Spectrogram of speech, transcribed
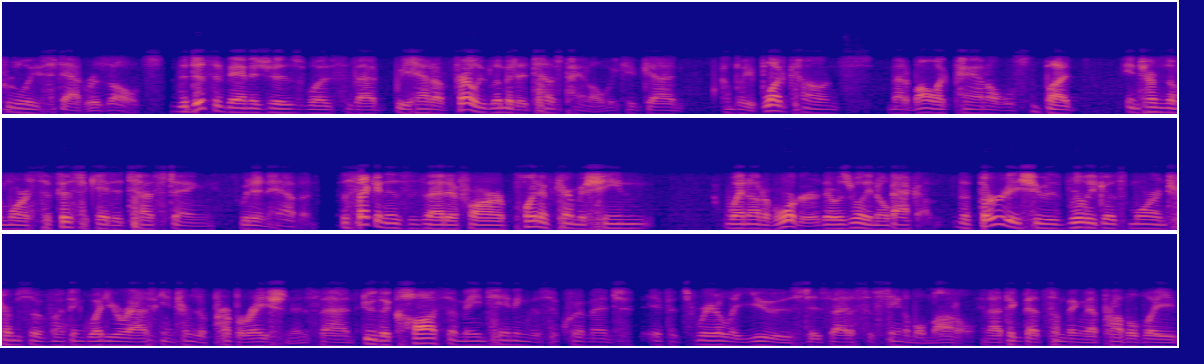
truly stat results. The disadvantages was that we had a fairly limited test panel. We could get complete blood counts, metabolic panels, but in terms of more sophisticated testing, we didn't have it. The second is, is that if our point of care machine went out of order, there was really no backup. The third issue really goes more in terms of, I think, what you were asking in terms of preparation, is that do the costs of maintaining this equipment, if it's rarely used, is that a sustainable model? And I think that's something that probably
